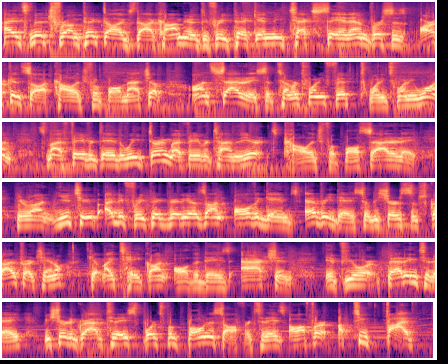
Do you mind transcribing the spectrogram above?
Hi, it's Mitch from PickDawgz.com here with the free pick in the Texas A&M versus Arkansas college football matchup on Saturday, September 25th, 2021. It's my favorite day of the week during my favorite time of the year. It's College Football Saturday. Here on YouTube, I do free pick videos on all the games every day, so be sure to subscribe to our channel, get my take on all the day's action. If you're betting today, be sure to grab today's sportsbook bonus offer. Today's offer up to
